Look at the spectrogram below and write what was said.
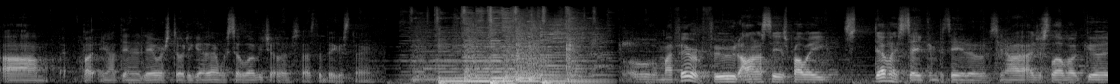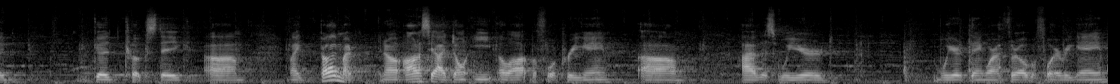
um, but you know, at the end of the day, we're still together and we still love each other. So that's the biggest thing. Oh, my favorite food, honestly, is probably definitely steak and potatoes. You know, I, I just love a good, good cooked steak. Um, like probably my, you know, honestly, I don't eat a lot before pregame. Um, I have this weird, weird thing where I throw before every game.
